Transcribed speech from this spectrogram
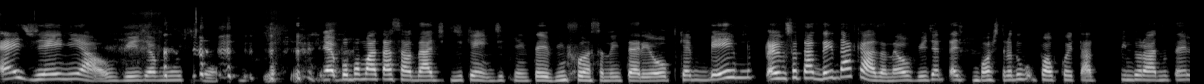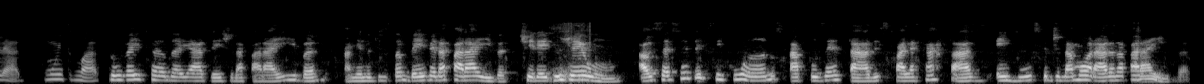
é genial. O vídeo é muito bom. E é bom para matar a saudade de quem, de quem teve infância no interior, porque é mesmo. Aí você tá dentro da casa, né? O vídeo é, é mostrando o povo coitado pendurado no telhado. Muito massa. Aproveitando aí a deixa da Paraíba, a minha notícia também vem da Paraíba. Tirei do G1. Aos 65 anos, aposentado espalha cartazes em busca de namorada na Paraíba.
